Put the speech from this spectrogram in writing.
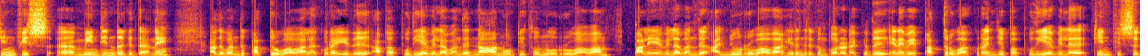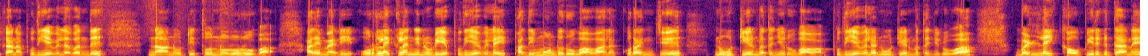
டின் ஃபிஷ் மீன் இருக்குது தானே. அது வந்து பத்து ரூபாவால் குறையுது. அப்போ புதிய விலை வந்து நானூற்றி தொண்ணூறு ரூபாவாம். பழைய விலை வந்து அஞ்சூறு ரூபாவாக இருந்திருக்கும் போல நடக்குது. எனவே பத்து ரூபா குறைஞ்சு இப்போ புதிய விலை டின் ஃபிஷ்ஷுக்கான புதிய விலை வந்து நானூற்றி தொண்ணூறு ரூபா. அதே மாதிரி உருளைக்கிழங்கினுடைய புதிய விலை பதிமூன்று ரூபாவால் குறைஞ்சு நூற்றி எண்பத்தஞ்சு ரூபாவாம் புதிய விலை நூற்றி எண்பத்தஞ்சு ரூபா. வெள்ளை கவுப்பி இருக்குதானே?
